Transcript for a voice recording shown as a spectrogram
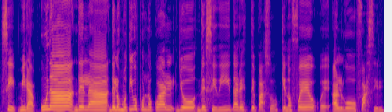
Sí, mira, una de, la, de los motivos por lo cual yo decidí dar este paso, que no fue algo fácil,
